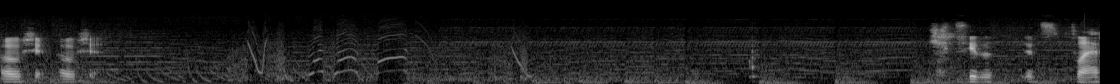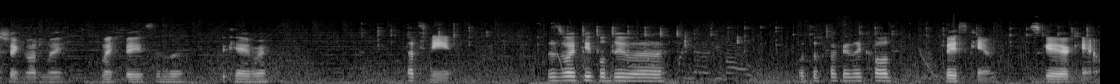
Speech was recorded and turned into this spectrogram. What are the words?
oh shit, oh shit. You can see that it's flashing on my, my face in the, the camera. That's neat. This is why people do, uh, what the fuck are they called? Face cam. Scare cam.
